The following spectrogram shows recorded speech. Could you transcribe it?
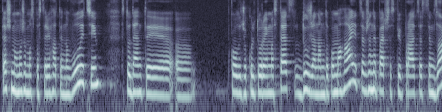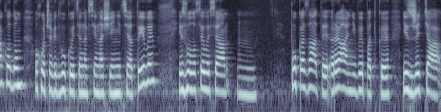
те, що ми можемо спостерігати на вулиці. Студенти е, коледжу культури і мистецтв дуже нам допомагають. Це вже не перша співпраця з цим закладом. Охоче відгукується на всі наші ініціативи і зголосилися показати реальні випадки із життя,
